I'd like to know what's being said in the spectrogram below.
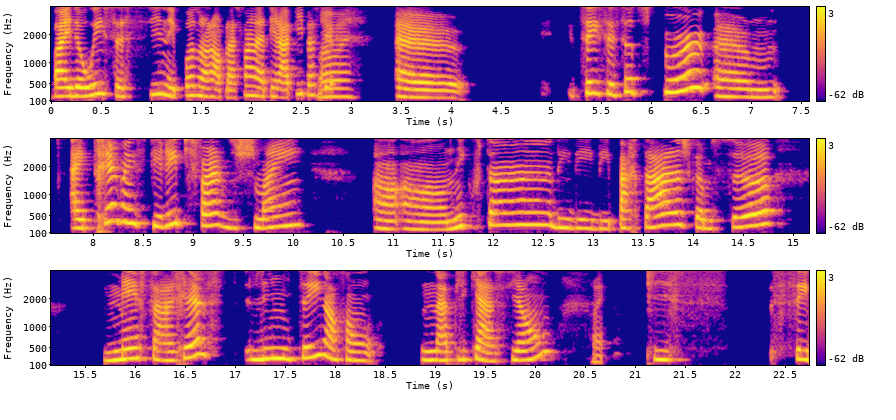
By the way, ceci n'est pas un remplacement à la thérapie parce que ouais. euh, tu sais, c'est ça, tu peux euh, être très inspiré puis faire du chemin en, en écoutant des, des- des partages comme ça, mais ça reste limité dans son application. Ouais. Puis c'est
